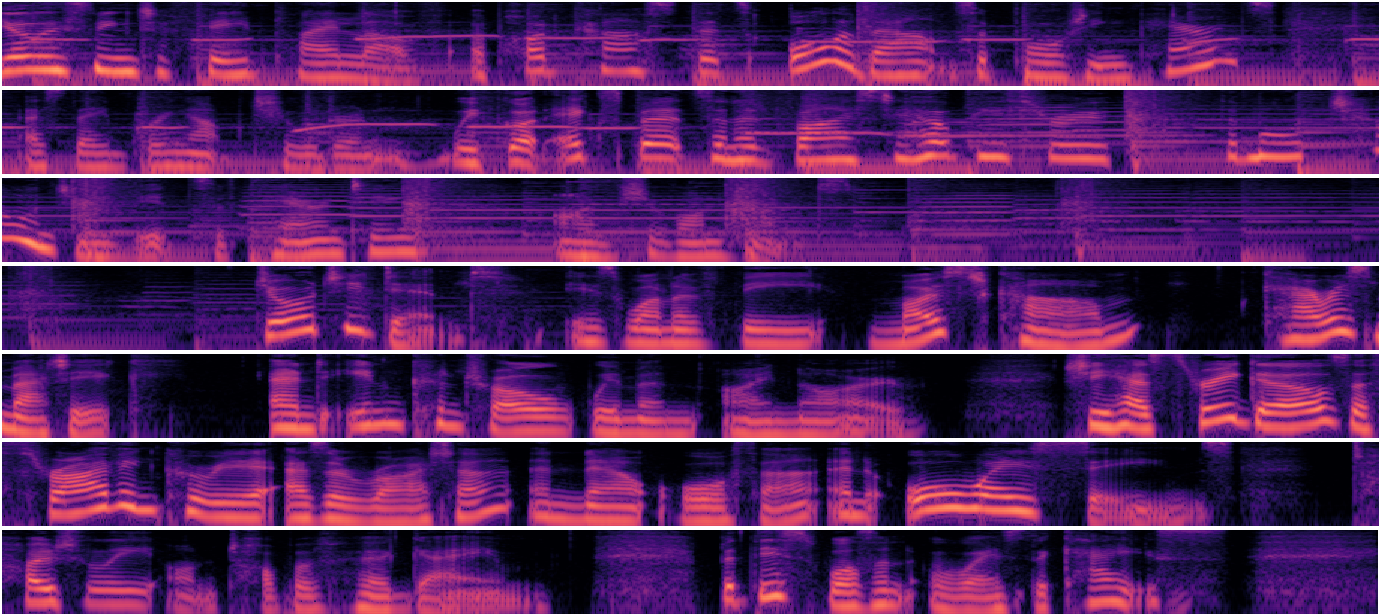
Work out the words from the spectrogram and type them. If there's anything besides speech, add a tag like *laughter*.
You're listening to Feed, Play, Love, a podcast that's all about supporting parents as they bring up children. We've got experts and advice to help you through the more challenging bits of parenting. I'm Siobhan Hunt. Georgie Dent is one of the most calm, charismatic, and in control women I know. She has three girls, a thriving career as a writer and now author, and always seems totally on top of her game. But this wasn't always the case.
